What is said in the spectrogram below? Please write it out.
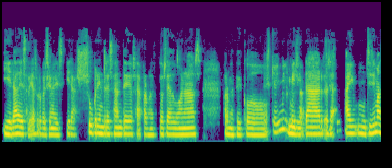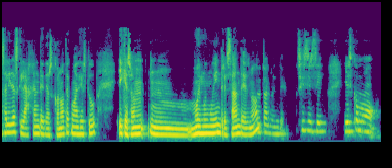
y era de salidas profesionales y era súper interesante, o sea, farmacéuticos de aduanas, farmacéutico militar, o sea, hay muchísimas salidas que la gente desconoce, como dices tú, y que son mm, muy, muy, muy interesantes, ¿no? Totalmente. Sí, sí, sí. Y es como,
